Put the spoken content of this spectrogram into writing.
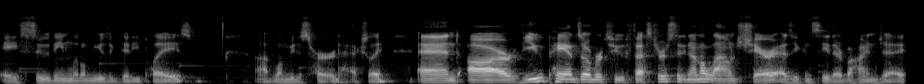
A soothing little music ditty plays, uh, the one we just heard, actually. And our view pans over to Fester sitting on a lounge chair, as you can see there behind Jay.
